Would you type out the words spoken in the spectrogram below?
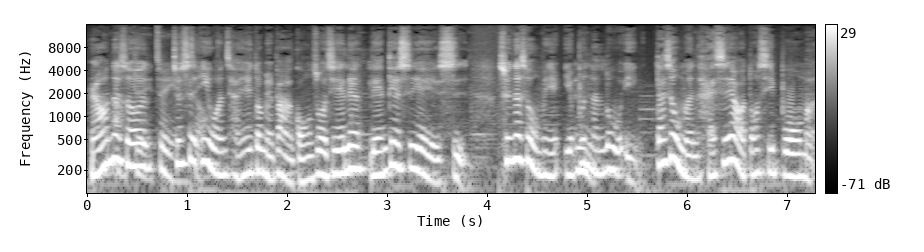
然后那时候就是艺文产业都没办法工作，其实连连电视业也是，所以那时候我们也也不能录影，嗯，但是我们还是要有东西播嘛。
